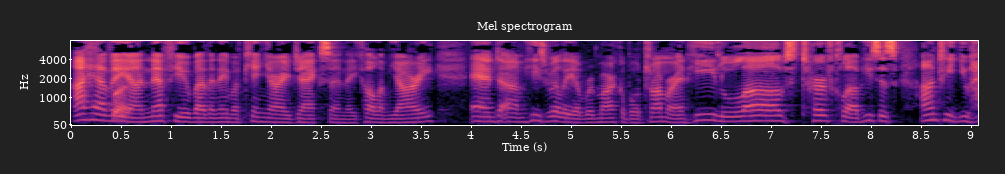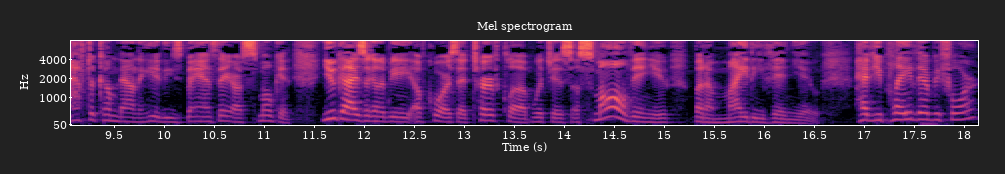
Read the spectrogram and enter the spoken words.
I have But- a uh, nephew by the name of Ken Yari Jackson. They call him Yari, and um, he's really a remarkable drummer. And he loves Turf Club. He says, "Auntie, you have to come down to hear these bands. They are smoking." You guys are going to be, of course, at Turf Club, which is a small venue but a mighty venue. Have you played there before?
